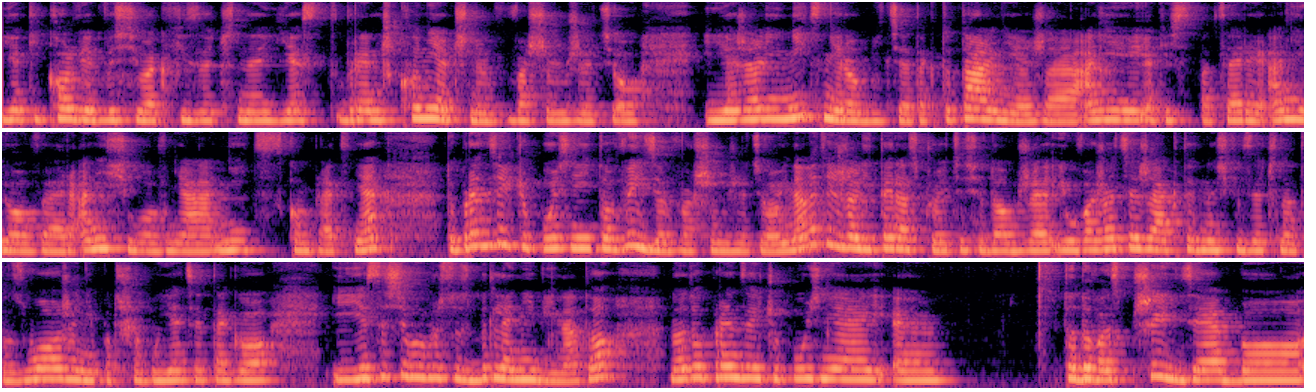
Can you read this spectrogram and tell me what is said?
jakikolwiek wysiłek fizyczny jest wręcz konieczny w waszym życiu. I jeżeli nic nie robicie tak totalnie, że ani jakieś spacery, ani rower, ani siłownia, nic kompletnie, to prędzej czy później to wyjdzie w waszym życiu. I nawet jeżeli teraz czujecie się dobrze i uważacie, że aktywność fizyczna to zło, że nie potrzebujecie tego i jesteście po prostu zbyt leniwi na to, no to prędzej czy później. e, to do Was przyjdzie, bo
